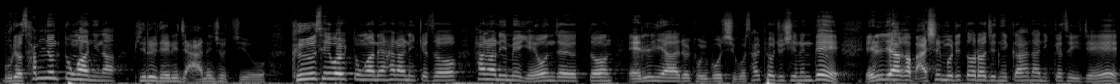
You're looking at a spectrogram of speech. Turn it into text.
무려 3년 동안이나 비를 내리지 않으셨지요. 그 세월 동안에 하나님께서 하나님의 예언자였던 엘리야를 돌보시고 살펴주시는데 엘리야가 마실 물이 떨어지니까 하나님께서 이제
